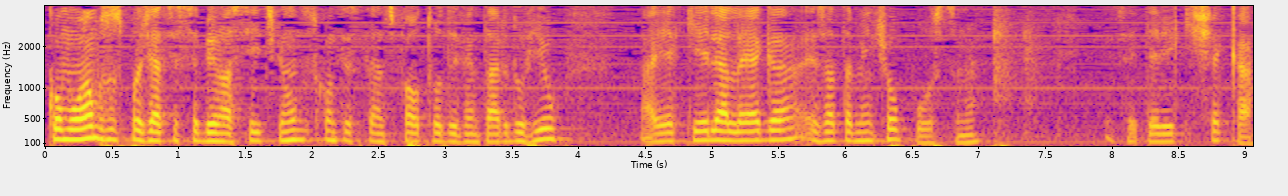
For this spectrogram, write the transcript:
como ambos os projetos receberam a CIT e um dos contestantes faltou do inventário do Rio, aí que ele alega exatamente o oposto. Né? Aí teria que checar.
